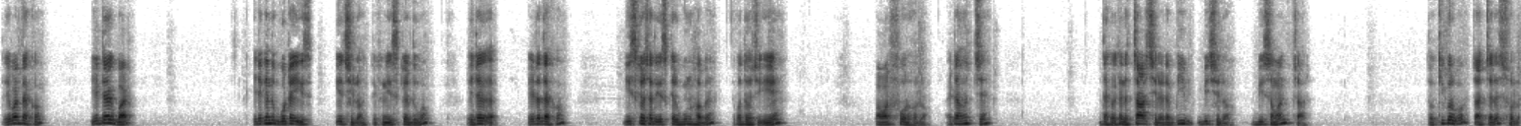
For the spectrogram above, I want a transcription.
তো এবার দেখো, এটা একবার, এটা কিন্তু গোটাই ইয়ে ছিল, তো এখানে স্কোয়ার দেবো। এটা এটা দেখো স্কোয়ারের সাথে স্কোয়ার গুণ হবে, তো কত হচ্ছে এ? পাওয়ার ফোর হলো। এটা হচ্ছে, দেখো, এখানে চার ছিল, এটা বি বি ছিল, বি সমান চার। তো কি করব? চার চারে ষোলো।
